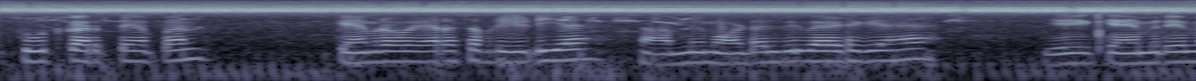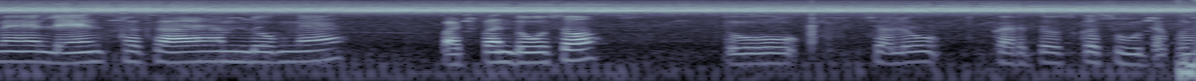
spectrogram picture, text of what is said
शूट करते हैं अपन. कैमरा वगैरह सब रेडी है, सामने मॉडल भी बैठ गया है. ये कैमरे में लेंस फंसा है हम लोग ने, पचपन दो सौ. तो चलो करते उसका शूट अपन.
